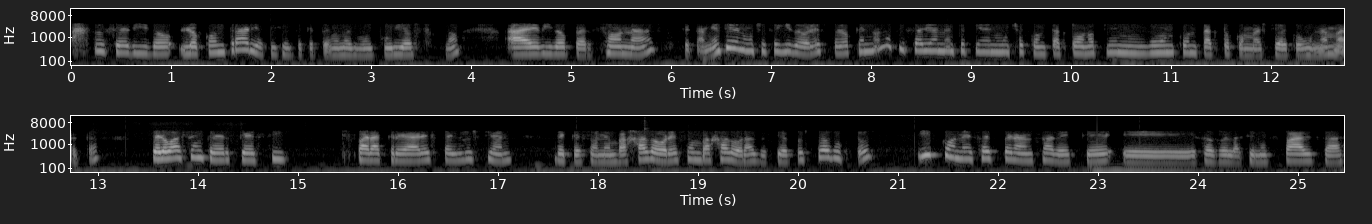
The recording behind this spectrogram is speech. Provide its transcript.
ha sucedido lo contrario, fíjense que también es muy curioso, ¿no? Ha habido personas que también tienen muchos seguidores, pero que no necesariamente tienen mucho contacto o no tienen ningún contacto comercial con una marca, pero hacen creer que sí, para crear esta ilusión de que son embajadores o embajadoras de ciertos productos y con esa esperanza de que eh, esas relaciones falsas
